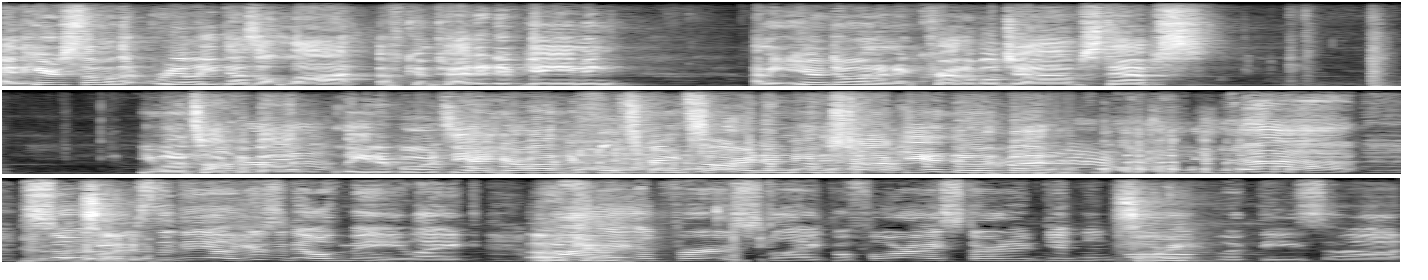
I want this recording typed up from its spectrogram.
And here's someone that really does a lot of competitive gaming. I mean, you're doing an incredible job, Steps. You want to talk oh, about leaderboards? Yeah, you're on your full screen. Sorry, didn't mean to shock you into it, but yeah. So here's the deal. Here's the deal with me. Like, okay. I at first, like, before I started getting involved Sorry. with these uh,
